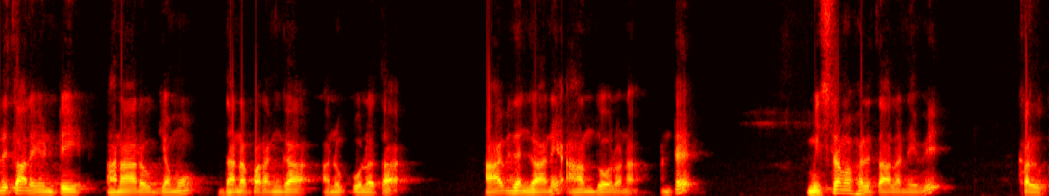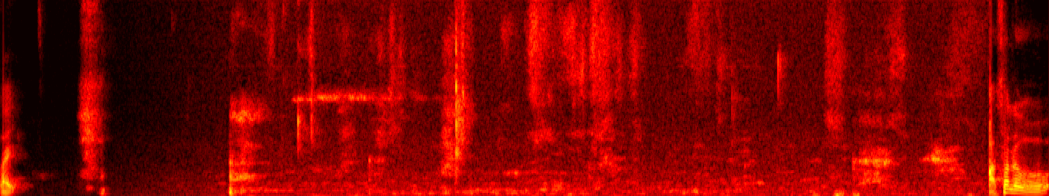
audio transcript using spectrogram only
ఫలితాలు ఏంటి? అనారోగ్యము ధనపరంగా అనుకూలత ఆ విధంగానే ఆందోళన. అంటే మిశ్రమ ఫలితాలు అనేవి కలుగుతాయి. అసలు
